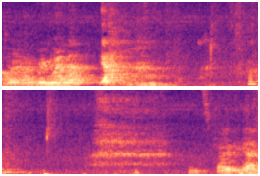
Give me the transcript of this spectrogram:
Want to bring mine up? Yeah. Let's try it again.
